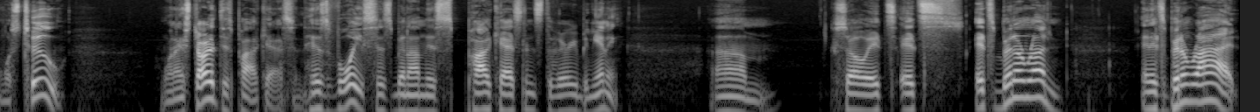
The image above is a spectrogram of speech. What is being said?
was two when I started this podcast, and his voice has been on this podcast since the very beginning. Um, so it's it's it's been a run, and it's been a ride,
